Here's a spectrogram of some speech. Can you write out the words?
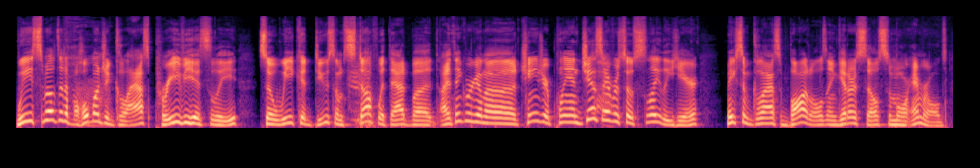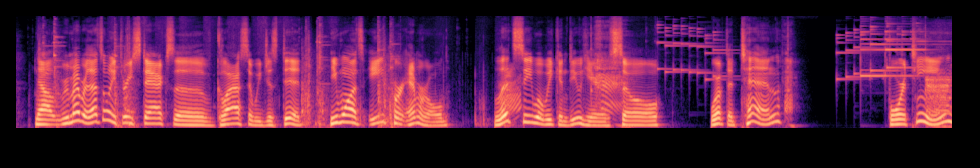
we smelted up a whole bunch of glass previously, so we could do some stuff with that, but I think we're gonna change our plan just ever so slightly here, make some glass bottles, and get ourselves some more emeralds. Now, remember, that's only three stacks of glass that we just did. He wants eight per emerald. Let's see what we can do here. So, we're up to 10. 14.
